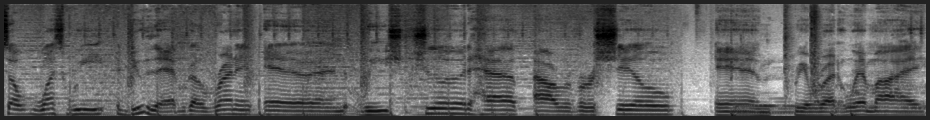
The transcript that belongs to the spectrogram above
So once we do that, we're gonna run it and we should have our reverse shell and we'll run OMI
